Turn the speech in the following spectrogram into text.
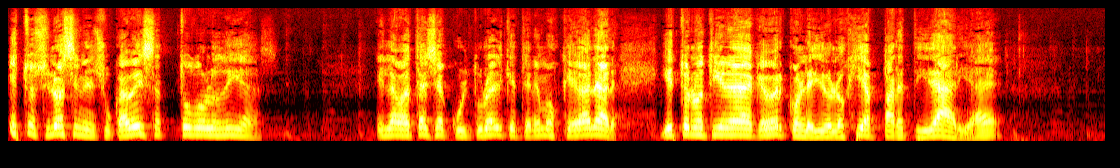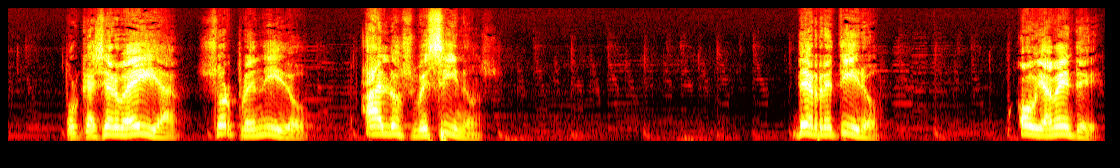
Esto se lo hacen en su cabeza todos los días. Es la batalla cultural que tenemos que ganar. Y esto no tiene nada que ver con la ideología partidaria, ¿eh? Porque ayer veía, sorprendido, a los vecinos de retiro. Obviamente,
